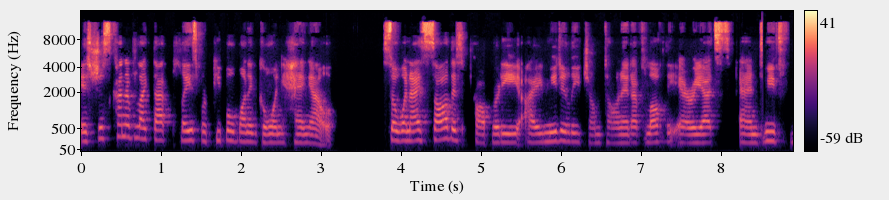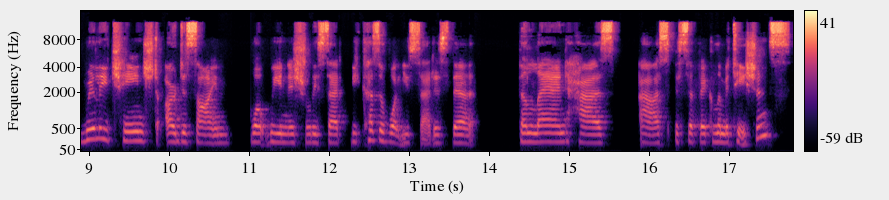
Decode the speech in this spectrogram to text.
it's just kind of like that place where people want to go and hang out. So when I saw this property, I immediately jumped on it. I've loved the area and we've really changed our design. What we initially said, because of what you said, is that the land has uh, specific limitations.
